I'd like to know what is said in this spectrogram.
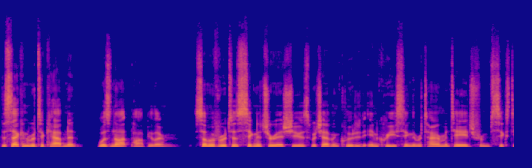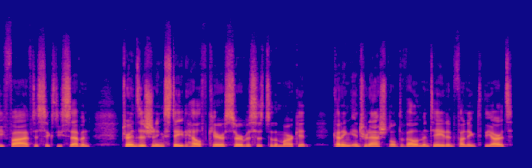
The second Rutte cabinet was not popular. Some of Rutte's signature issues, which have included increasing the retirement age from 65 to 67, transitioning state health care services to the market, cutting international development aid and funding to the arts,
